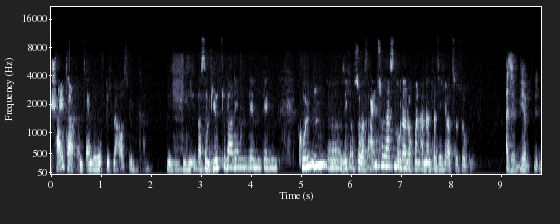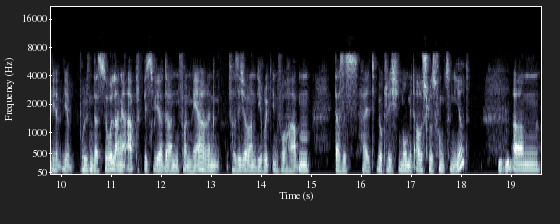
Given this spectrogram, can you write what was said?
scheitert und seinen Beruf nicht mehr ausüben kann. Was empfiehlst du da den, den, den Kunden, äh, sich auf sowas einzulassen oder nochmal einen anderen Versicherer zu suchen? Also wir, wir, wir prüfen das so lange ab, bis wir dann von mehreren Versicherern die Rückinfo haben, dass es halt wirklich nur mit Ausschluss funktioniert. Mhm. Ähm,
